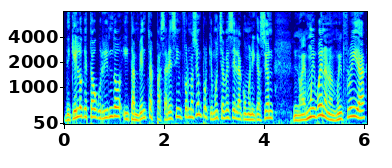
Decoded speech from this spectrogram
de qué es lo que está ocurriendo y también traspasar esa información porque muchas veces la comunicación no es muy buena, no es muy fluida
